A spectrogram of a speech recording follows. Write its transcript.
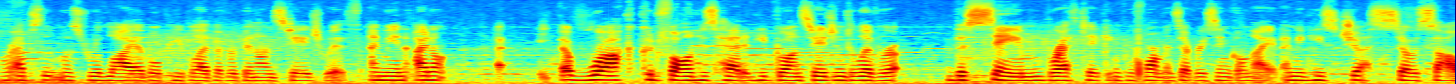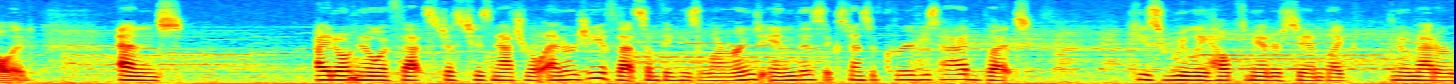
or absolute most reliable people I've ever been on stage with. I mean, I don't a rock could fall on his head and he'd go on stage and deliver the same breathtaking performance every single night. I mean, he's just so solid. And I don't know if that's just his natural energy, if that's something he's learned in this extensive career he's had, but he's really helped me understand like no matter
